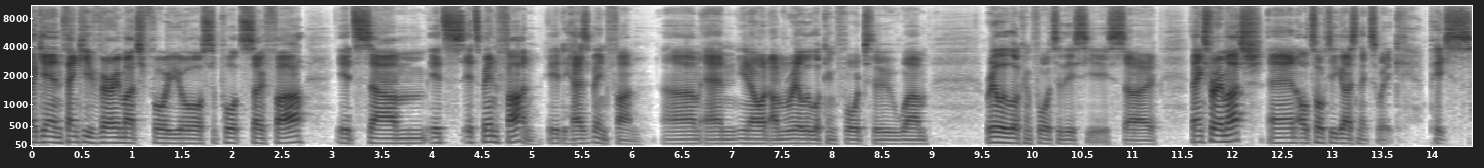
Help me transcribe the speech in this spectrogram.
Again, thank you very much for your support so far it's um it's it's been fun. It has been fun, um, and you know what? I'm really looking forward to um, really looking forward to this year. So thanks very much, and I'll talk to you guys next week. Peace.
